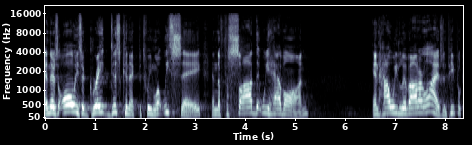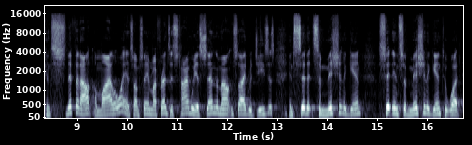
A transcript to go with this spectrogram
And there's always a great disconnect between what we say and the facade that we have on and how we live out our lives. And people can sniff it out a mile away. And so I'm saying, my friends, it's time we ascend the mountainside with Jesus and sit at submission again, sit in submission again to what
